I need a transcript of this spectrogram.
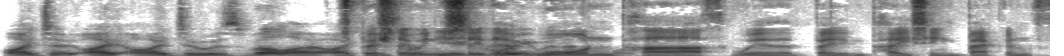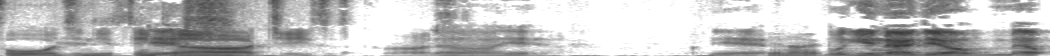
I do, I, I do as well. I, I Especially when you see that worn point. path where they've been pacing back and forwards, and you think, Yes. oh, Jesus Christ. Oh yeah, yeah. You know? Well, you know the old Mel-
